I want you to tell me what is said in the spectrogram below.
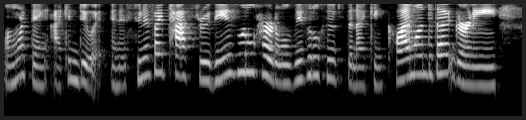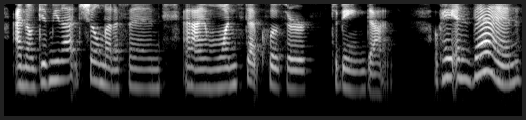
one more thing, I can do it. And as soon as I pass through these little hurdles, these little hoops, then I can climb onto that gurney and they'll give me that chill medicine and I am one step closer to being done. Okay, and then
